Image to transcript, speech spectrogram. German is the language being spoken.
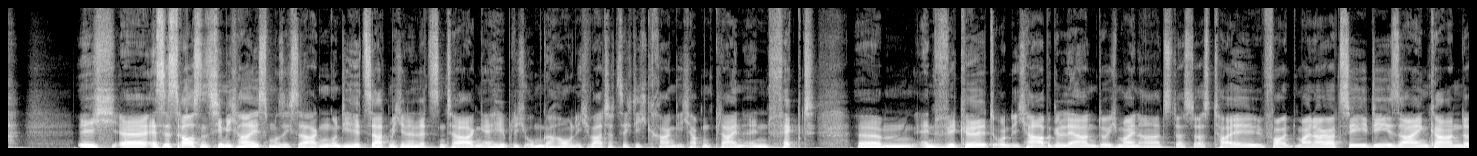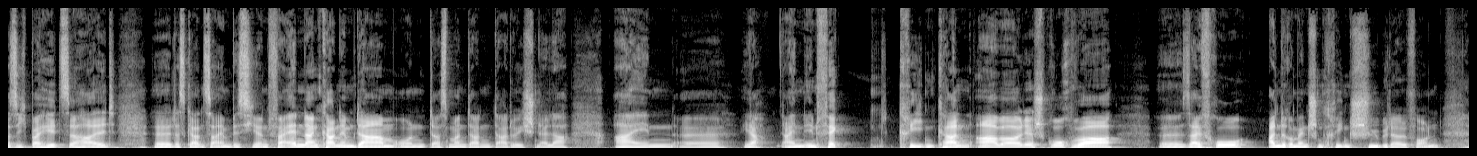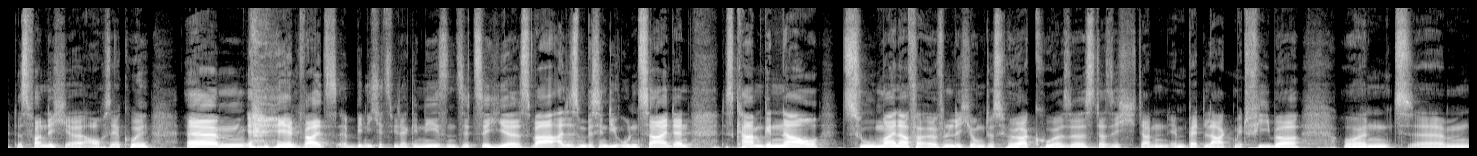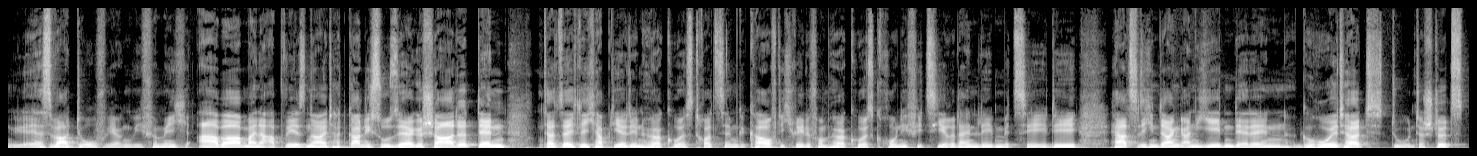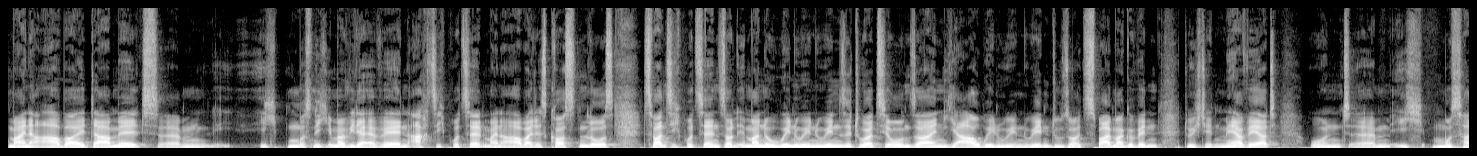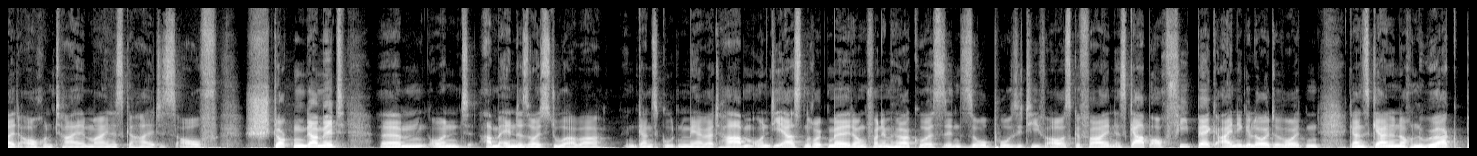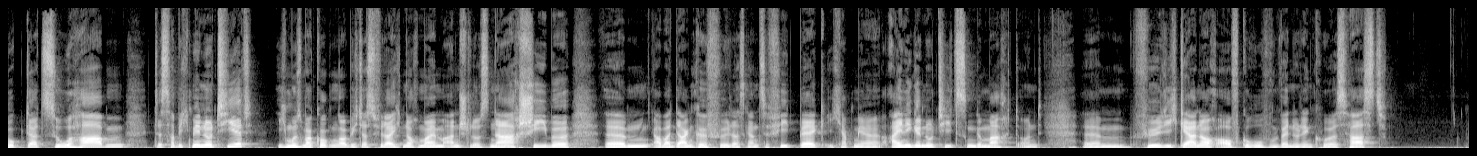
ich, äh, es ist draußen ziemlich heiß, muss ich sagen. Und die Hitze hat mich in den letzten Tagen erheblich umgehauen. Ich war tatsächlich krank. Ich habe einen kleinen Infekt ähm, entwickelt und ich habe gelernt durch meinen Arzt, dass das Teil von meiner CED sein kann, dass ich bei Hitze halt äh, das Ganze ein bisschen verändern kann im Darm und dass man dann dadurch schneller ein, äh, ja, einen Infekt kriegen kann. Aber der Spruch war, äh, sei froh, andere Menschen kriegen Schübe davon. Das fand ich äh, auch sehr cool. Ähm, jedenfalls äh, bin ich jetzt wieder genesen, sitze hier. Es war alles ein bisschen die Unzeit, denn das kam genau zu meiner Veröffentlichung des Hörkurses, dass ich dann im Bett lag mit Fieber und ähm, es war doof irgendwie für mich. Aber meine Abwesenheit hat gar nicht so sehr geschadet, denn tatsächlich habt ihr den Hörkurs trotzdem gekauft. Ich rede vom Hörkurs Chronifiziere dein Leben mit CED. Herzlichen Dank an jeden, der den geholt geholt hat. Du unterstützt meine Arbeit damit. Ähm, ich muss nicht immer wieder erwähnen, 80 Prozent meiner Arbeit ist kostenlos, 20 Prozent soll immer eine Win-Win-Win-Situation sein. Ja, Win-Win-Win, du sollst zweimal gewinnen durch den Mehrwert und ähm, ich muss halt auch einen Teil meines Gehaltes aufstocken damit. Ähm, und am Ende sollst du aber einen ganz guten Mehrwert haben. Und die ersten Rückmeldungen von dem Hörkurs sind so positiv ausgefallen. Es gab auch Feedback. Einige Leute wollten ganz gerne noch ein Workbook dazu haben. Das habe ich mir notiert ich muss mal gucken, ob ich das vielleicht noch mal im Anschluss nachschiebe. Ähm, aber danke für das ganze Feedback. Ich habe mir einige Notizen gemacht und ähm, fühle dich gerne auch aufgerufen, wenn du den Kurs hast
